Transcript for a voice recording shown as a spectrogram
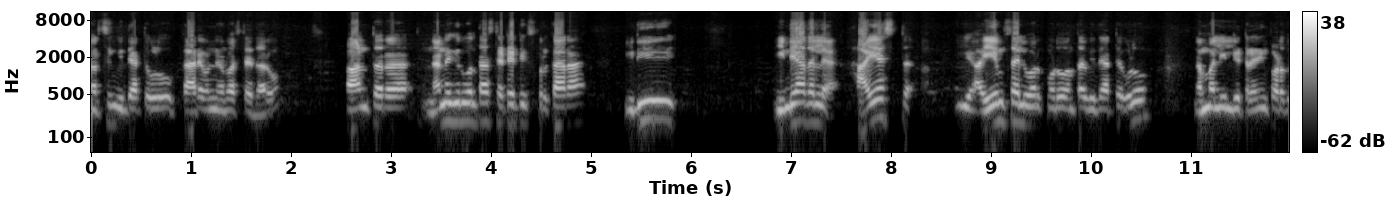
ನರ್ಸಿಂಗ್ ವಿದ್ಯಾರ್ಥಿಗಳು ಕಾರ್ಯವನ್ನು ನಿರ್ವಹಿಸ್ತಾ ಇದ್ದಾರೆ. ಆನಂತರ ನನಗಿರುವಂತಹ ಸ್ಟಾಟಿಸ್ಟಿಕ್ಸ್ ಪ್ರಕಾರ ಇಡೀ ಇಂಡಿಯಾದಲ್ಲೇ ಹೈಯೆಸ್ಟ್ ಈ ಐ ಎಮ್ಸ್ ಅಲ್ಲಿ ವರ್ಕ್ ಮಾಡುವಂತ ವಿದ್ಯಾರ್ಥಿಗಳು ನಮ್ಮಲ್ಲಿ ಇಲ್ಲಿ ಟ್ರೈನಿಂಗ್ ಪಡೆದ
